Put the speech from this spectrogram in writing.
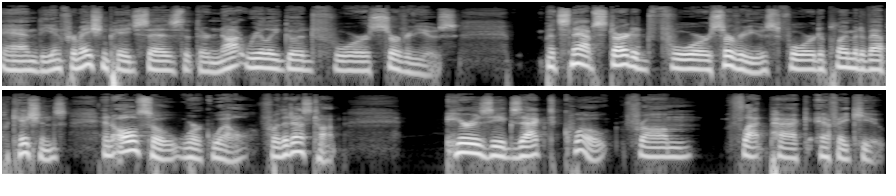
and the information page says that they're not really good for server use. But Snap started for server use for deployment of applications and also work well for the desktop. Here is the exact quote from Flatpak FAQ.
